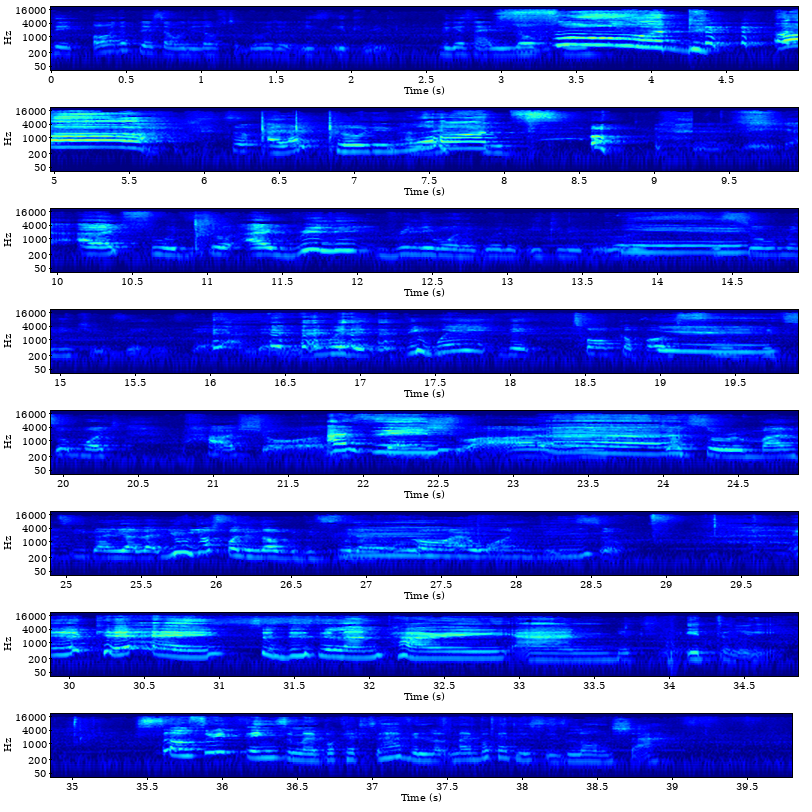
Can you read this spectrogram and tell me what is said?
the other place I would love to go to is Italy because I love food. Food. oh. So I like clothing. I What? like food. I like food. So I really, really want to go to Italy because Yeah. there's so many cuisines there, and then the way they, the way they talk about Yeah. food with so much passion, As in, sensual, and just so romantic, and you're like you just fall in love with the food, and oh, I want Mm. this. So Okay. So Disneyland, Paris, and Italy. Italy. So three things in my bucket list. I have a lot. My bucket list is long, Sha.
